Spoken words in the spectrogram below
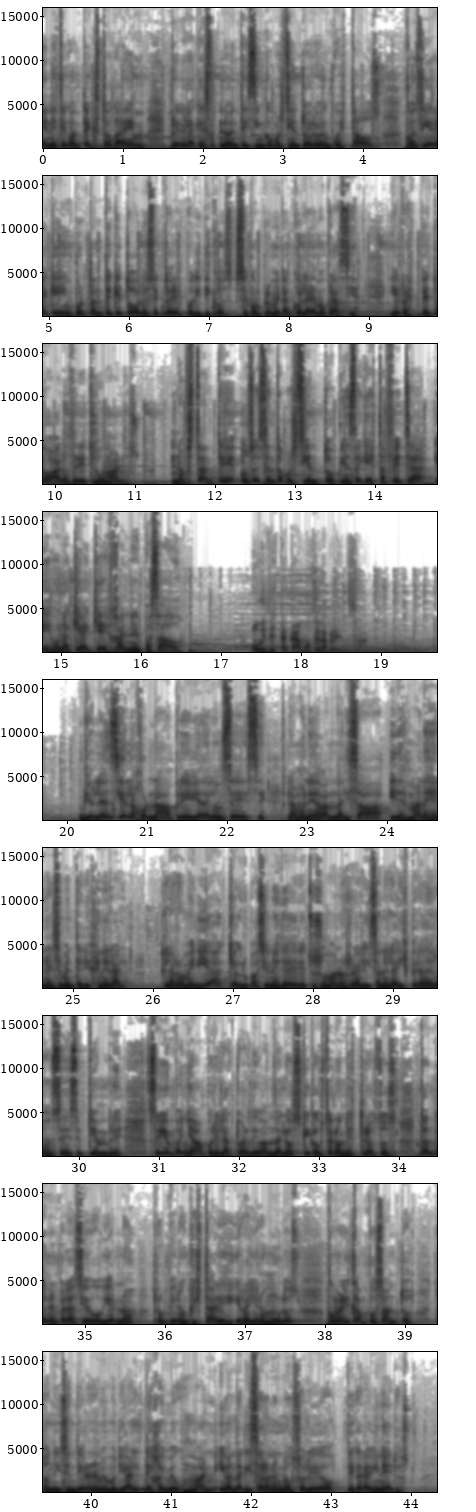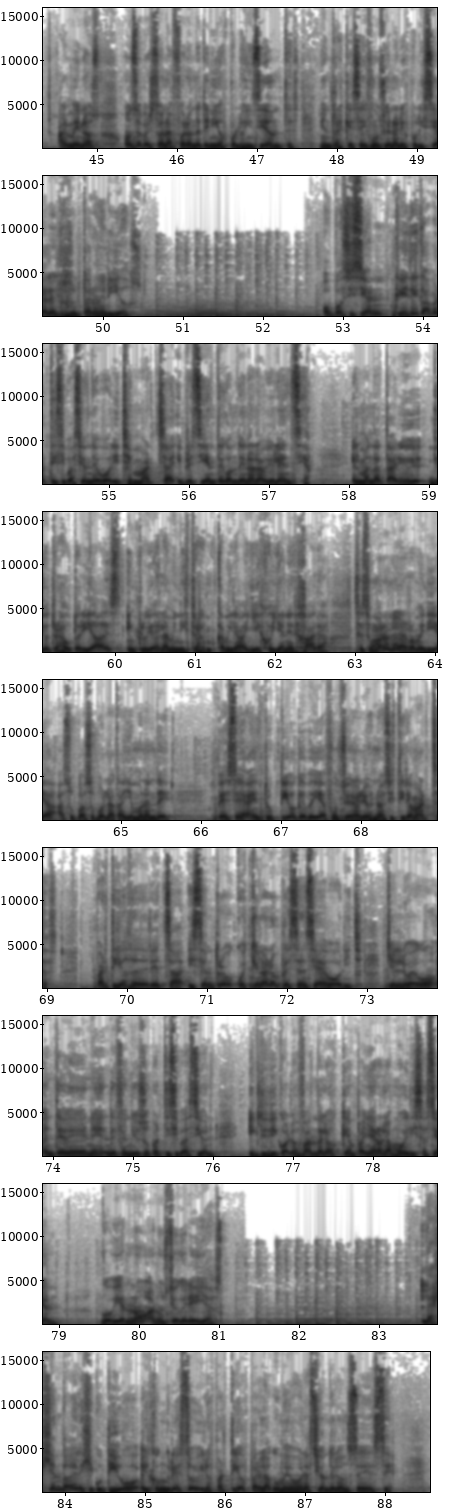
En este contexto, CADEM revela que el 95% de los encuestados considera que es importante que todos los sectores políticos se comprometan con la democracia y el respeto a los derechos humanos. No obstante, un 60% piensa que esta fecha es una que hay que dejar en el pasado. Hoy destacamos de la prensa. Violencia en la jornada previa del 11S, la moneda vandalizada y desmanes en el cementerio general. La romería que agrupaciones de derechos humanos realizan en la víspera del 11 de septiembre se vio empañada por el actuar de vándalos que causaron destrozos tanto en el Palacio de Gobierno, rompieron cristales y rayaron muros, como en el Campo Santo, donde incendiaron el memorial de Jaime Guzmán y vandalizaron el mausoleo de carabineros. Al menos 11 personas fueron detenidos por los incidentes, mientras que seis funcionarios policiales resultaron heridos. Oposición critica participación de Boric en marcha y presidente condena la violencia. El mandatario y otras autoridades, incluidas la ministra Camila Vallejo y Janet Jara, se sumaron a la romería a su paso por la calle Morandé, pese a instructivo que pedía a funcionarios no asistir a marchas. Partidos de derecha y centro cuestionaron presencia de Boric, quien luego en TVN defendió su participación y criticó a los vándalos que empañaron la movilización. Gobierno anunció querellas. La agenda del Ejecutivo, el Congreso y los partidos para la conmemoración del 11S.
